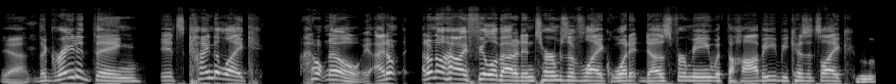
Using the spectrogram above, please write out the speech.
Yeah. The graded thing, it's kind of like I don't know. I don't I don't know how I feel about it in terms of like what it does for me with the hobby because it's like Mhm.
